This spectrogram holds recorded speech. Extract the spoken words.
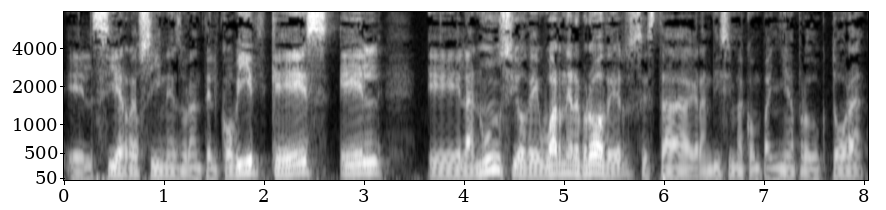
el cierre de los cines durante el COVID, que es el el anuncio de Warner Brothers, esta grandísima compañía productora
